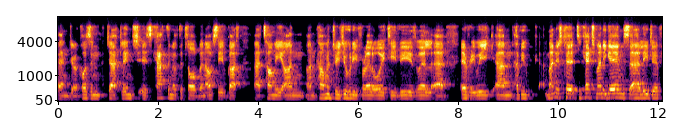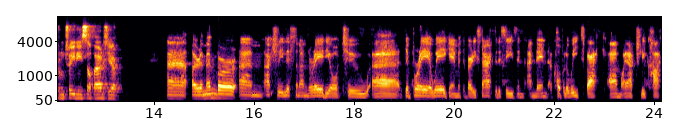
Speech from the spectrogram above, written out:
and your cousin Jack Lynch is captain of the club, and obviously you've got uh, Tommy on on commentary duty for LOI TV as well uh, every week. Um, have you managed to, to catch many games, uh, from Treaty so far this year? Uh, I remember um, actually listening on the radio to uh, the Bray away game at the very start of the season, and then a couple of weeks back, um, I actually caught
